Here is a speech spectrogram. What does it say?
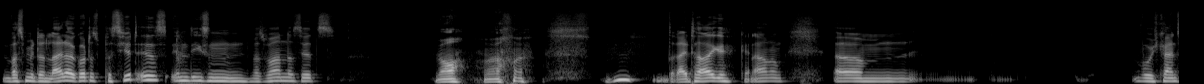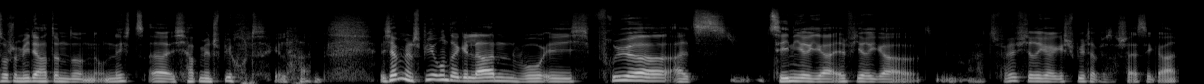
was mir dann leider Gottes passiert ist in diesen, was waren das jetzt? Ja, ja hm, drei Tage, keine Ahnung. Ähm, wo ich kein Social Media hatte und, und, und nichts, äh, ich habe mir ein Spiel runtergeladen. Ich habe mir ein Spiel runtergeladen, wo ich früher als Zehnjähriger, Elfjähriger, Zwölfjähriger gespielt habe, ist doch scheißegal.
